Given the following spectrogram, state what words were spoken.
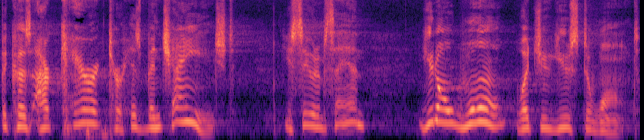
because our character has been changed. You see what I'm saying? You don't want what you used to want.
